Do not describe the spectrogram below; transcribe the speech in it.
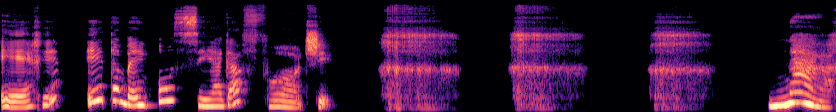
R e também o CH forte. Nach,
